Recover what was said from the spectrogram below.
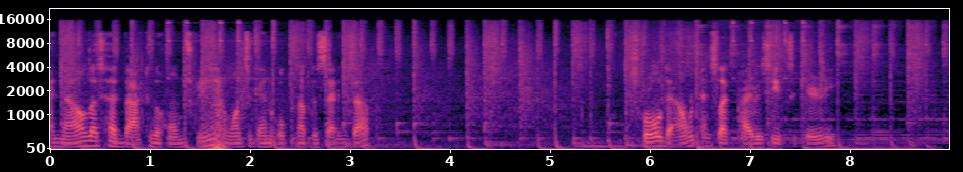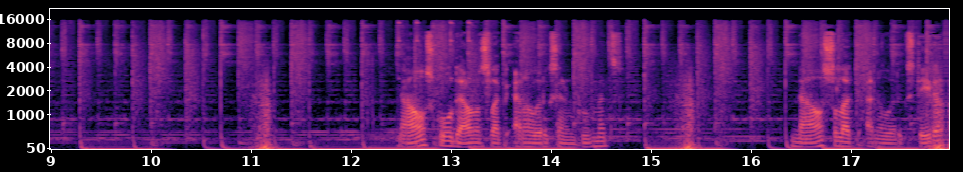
And now let's head back to the home screen and once again open up the settings app. Scroll down and select privacy and security. Now scroll down and select analytics and improvements. Now select Analytics Data.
